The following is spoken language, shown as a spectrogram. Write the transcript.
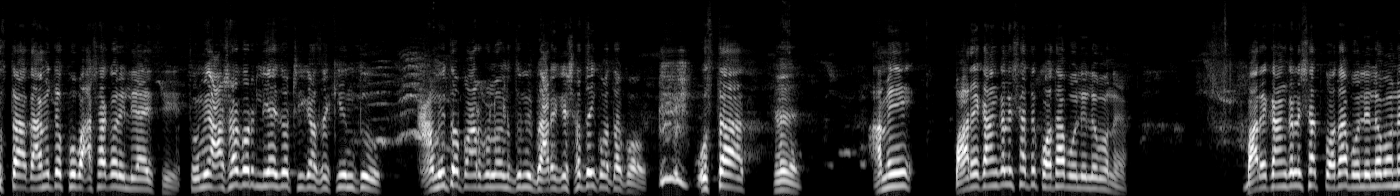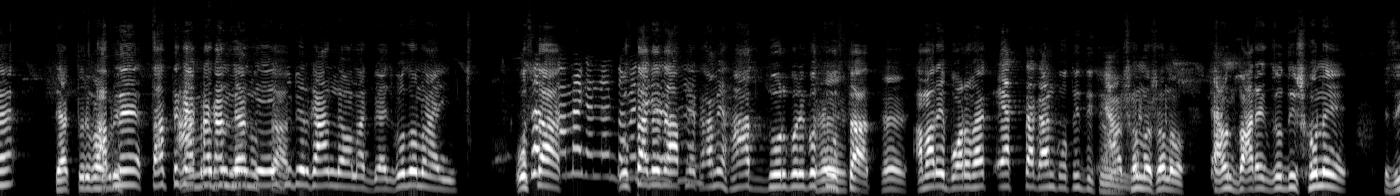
উস্তাদ আমি তো খুব আশা করে নিয়ে আইছি। তুমি আশা করে লিয়াইছো ঠিক আছে কিন্তু আমি তো পারব না তুমি বারেকের সাথেই কথা কও। উস্তাদ হ্যাঁ। আমি বারেক আঙ্কেলের সাথে কথা বলে নেব না বারেক আঙ্কেলের সাথে কথা বলে নেব না দেখ তোর বাবুরে আপনি তার থেকে একটা গান নেন এই উস্তাদ। গান লেওয়া লাগবে আজ বোঝো নাই। উস্তাদ আমার উস্তাদ এই আপনি আমি হাত জোর করে করছি হ্যাঁ, উস্তাদ। হ্যাঁ। আমার এই বড় ভাই একটা গান প্রতি দিতে শোনো শোনো। এখন বারেক যদি শোনে যে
